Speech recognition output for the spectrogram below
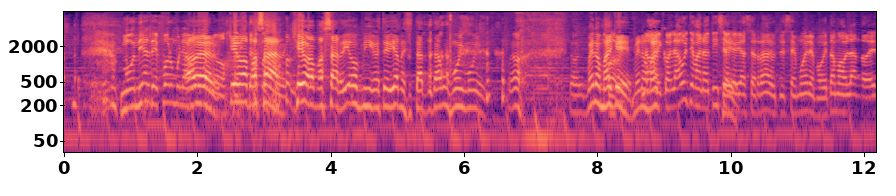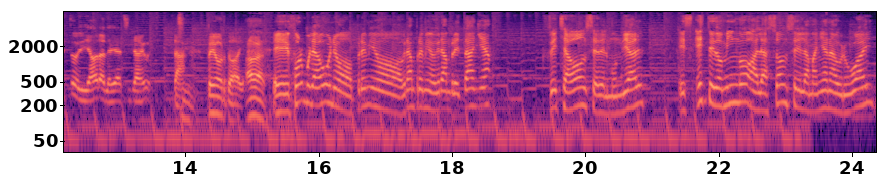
Mundial de Fórmula A ver, 1. ¿qué va a pasar? ¿Qué va a pasar? Dios mío, este viernes está, estamos muy, muy... no, no, menos mal que... Menos No, mal y con la última noticia Sí. que voy a cerrar, usted se muere porque estamos hablando de esto y ahora le voy a decir algo. Está Sí. peor todavía. A ver, Eh, Fórmula 1, premio, Gran Premio de Gran Bretaña, fecha 11 del Mundial. Es este domingo a las 11 de la mañana Uruguay.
